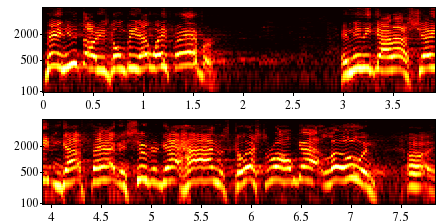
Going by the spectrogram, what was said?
man, you thought he was going to be that way forever. And then he got out of shape and got fat and his sugar got high and his cholesterol got low and uh,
